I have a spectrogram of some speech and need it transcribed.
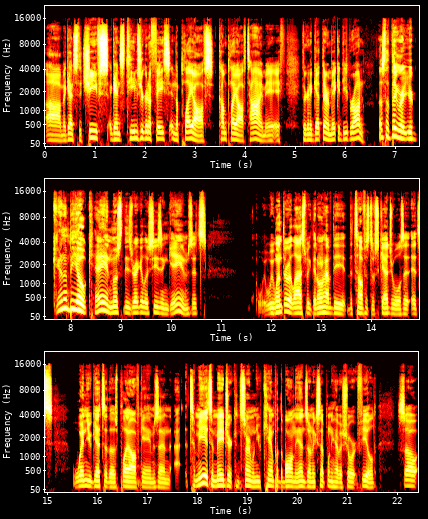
um, against the Chiefs, against teams you're going to face in the playoffs come playoff time if they're going to get there and make a deep run. That's the thing, right? You're going to be okay in most of these regular season games. It's we went through it last week. They don't have the the toughest of schedules. It, it's when you get to those playoff games, and uh, to me, it's a major concern when you can't put the ball in the end zone except when you have a short field. So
